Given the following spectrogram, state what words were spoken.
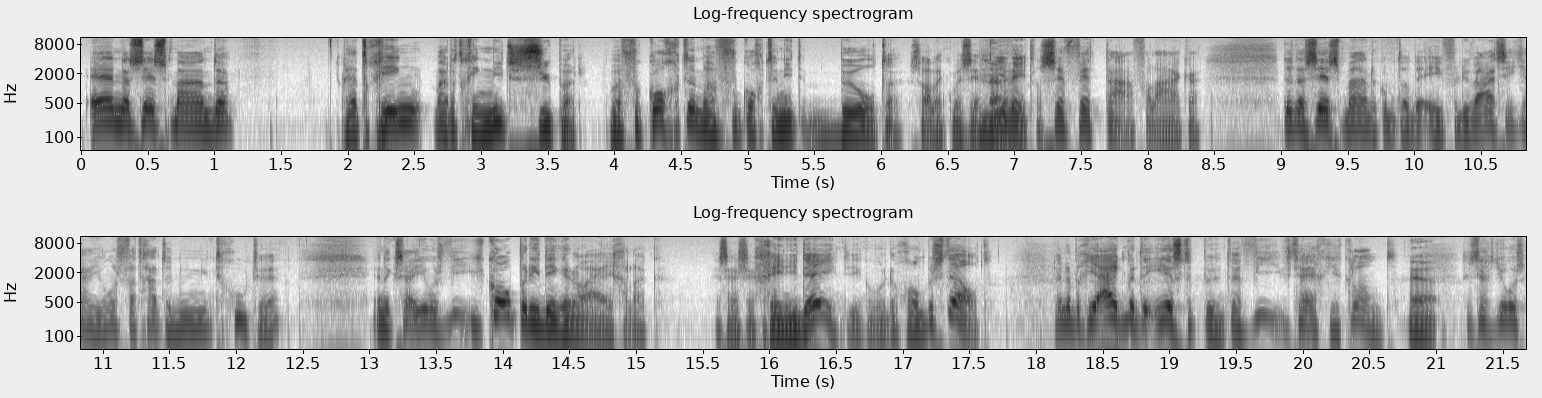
En na zes maanden, het ging, maar het ging niet super. We verkochten, maar we verkochten niet bulten, zal ik maar zeggen. Nee. Je weet wel, servet tafelhaken. Dus na zes maanden komt dan de evaluatie. Ja jongens, wat gaat er nu niet goed hè? En ik zei, jongens, wie, wie kopen die dingen nou eigenlijk? En zij zei, geen idee. Die dingen worden gewoon besteld. En dan begin je eigenlijk met de eerste punt. Hè. Wie is eigenlijk je klant? Ja. Ze zegt, jongens,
